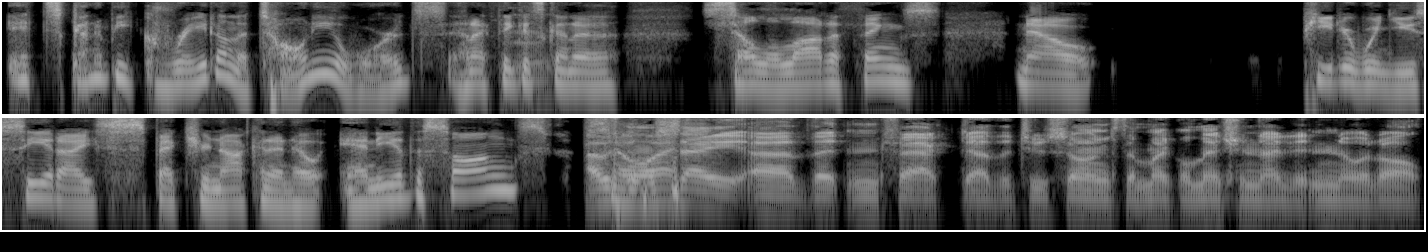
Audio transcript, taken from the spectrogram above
it's going to be great on the Tony Awards, and I think it's hmm. going to sell a lot of things. Now, Peter, when you see it, I suspect you're not going to know any of the songs. I was so going to say uh, that, in fact, uh, the two songs that Michael mentioned, I didn't know at all.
